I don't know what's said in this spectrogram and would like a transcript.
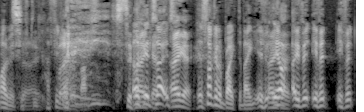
Might have So- been 50. I think 100 bucks. Still- it's, okay, it's, okay. it's not going to break the bank. If, Okay. if, it, if, it, if it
